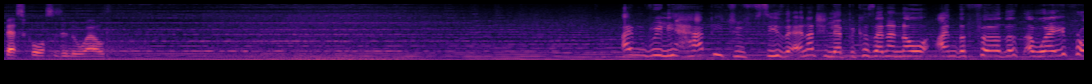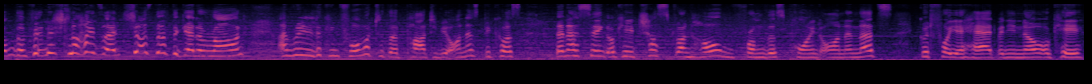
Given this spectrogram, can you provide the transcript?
best courses in the world. I'm really happy to see the Energy Lab because then I know I'm the furthest away from the finish line, so I just have to get around. I'm really looking forward to that part, to be honest, because then I think, okay, just run home from this point on, and that's good for your head when you know, okay,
